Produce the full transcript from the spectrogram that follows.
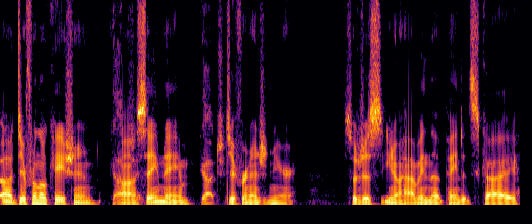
Uh, different location, uh, same name, Gotcha. different engineer. So just you know having the painted sky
